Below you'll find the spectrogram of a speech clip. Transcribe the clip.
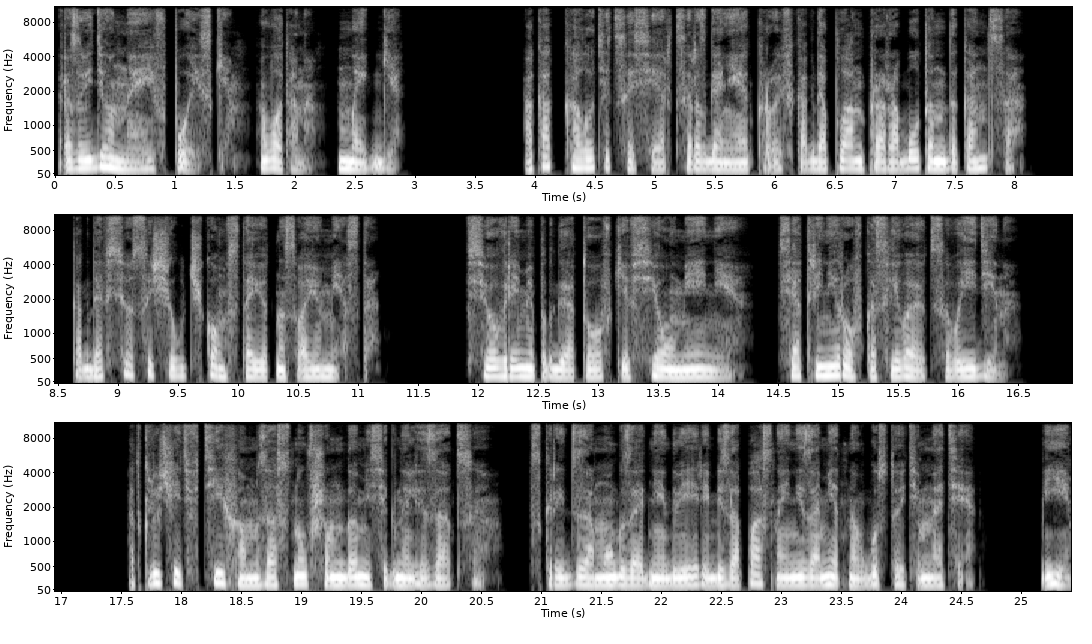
Разведенная и в поиске. Вот она, Мэгги. А как колотится сердце, разгоняя кровь, когда план проработан до конца, когда все со щелчком встает на свое место. Все время подготовки, все умения, вся тренировка сливаются воедино. Отключить в тихом, заснувшем доме сигнализацию, Вскрыть замок задней двери безопасно и незаметно в густой темноте. И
